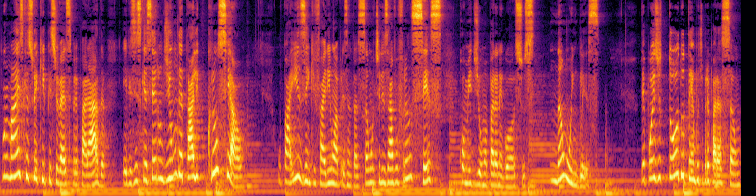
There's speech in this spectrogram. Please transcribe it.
Por mais que sua equipe estivesse preparada, eles esqueceram de um detalhe crucial. O país em que fariam a apresentação utilizava o francês como idioma para negócios, não o inglês. Depois de todo o tempo de preparação,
